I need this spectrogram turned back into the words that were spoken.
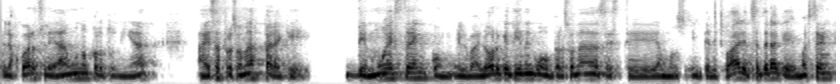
las COARS le dan una oportunidad a esas personas para que demuestren con el valor que tienen como personas, este, digamos, intelectuales, etcétera, que demuestren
